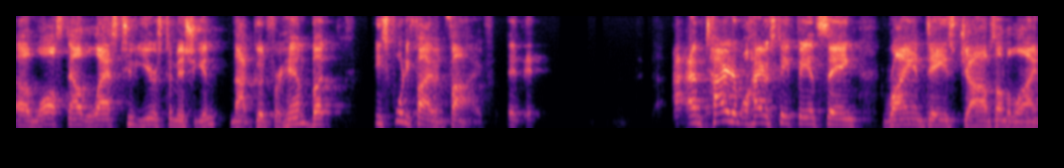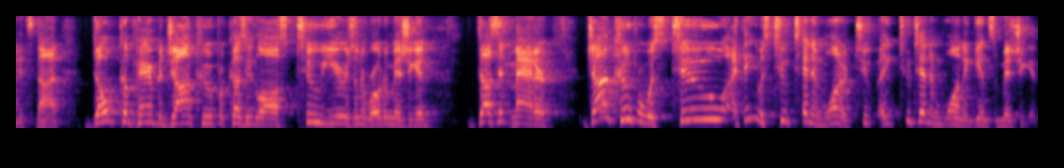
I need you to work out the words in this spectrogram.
uh, lost now the last two years to Michigan. Not good for him, but he's 45 and 5. It, it, I'm tired of Ohio State fans saying Ryan Day's job's on the line. It's not. Don't compare him to John Cooper because he lost two years in a row to Michigan. Doesn't matter. John Cooper was two, I think it was two ten and one or two, I think two ten and one against Michigan.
